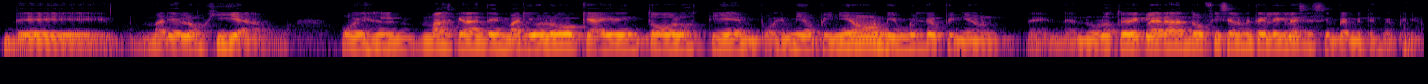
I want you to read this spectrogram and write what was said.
de Mariología, o es el más grande mariólogo que hay en todos los tiempos, en mi opinión, mi humilde opinión. No lo estoy declarando oficialmente en la iglesia, simplemente es mi opinión.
